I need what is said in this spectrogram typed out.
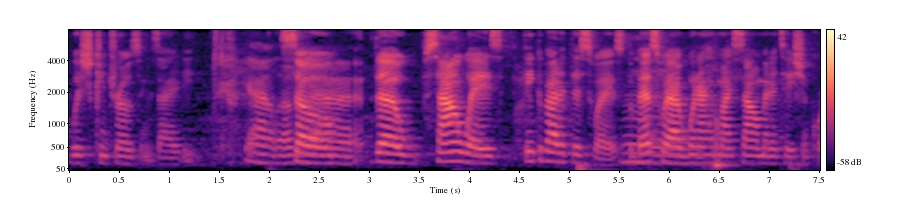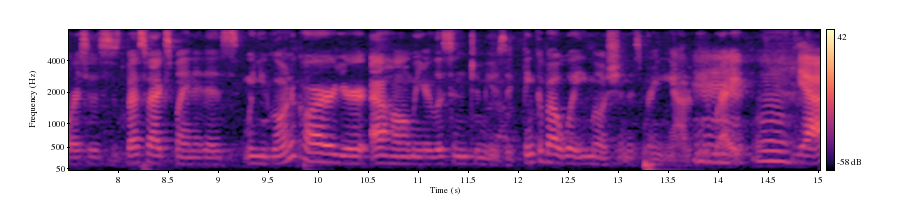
which controls anxiety. yeah, I love so that. the sound waves, think about it this way. It's the best way I, when I mm. have my sound meditation courses, the best way I explain it is when you go in a car, you're at home and you're listening to music. Think about what emotion is bringing out of you, mm, right? Yeah.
